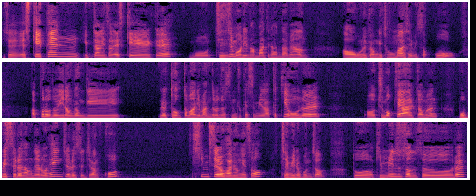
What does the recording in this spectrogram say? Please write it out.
이제 SK 팬 입장에서 SK에게 뭐 진심 어린 한마디를 한다면 어, 오늘 경기 정말 재밌었고 앞으로도 이런 경기를 더욱더 많이 만들어줬으면 좋겠습니다. 특히 오늘 어, 주목해야 할 점은 모비스를 상대로 헤인즈를 쓰지 않고 심스를 활용해서 재미를 본 점. 또 김민수 선수를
